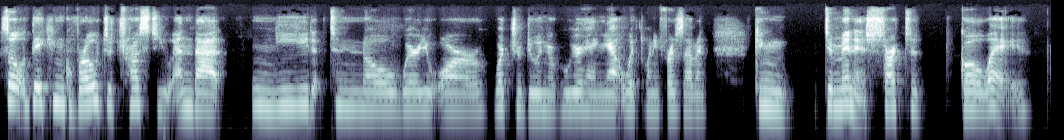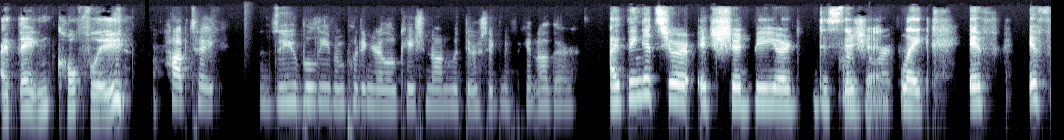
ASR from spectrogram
so they can grow to trust you and that need to know where you are what you're doing or who you're hanging out with 24 7 can diminish start to go away i think hopefully Hot take. Do you believe in putting your location on with your significant other? i think it's your it should be your decision Correct. like if if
